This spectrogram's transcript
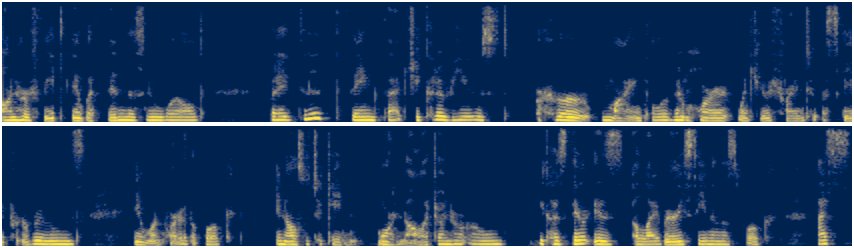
on her feet within this new world, but I did think that she could have used her mind a little bit more when she was trying to escape her rooms in one part of the book and also to gain more knowledge on her own because there is a library scene in this book as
